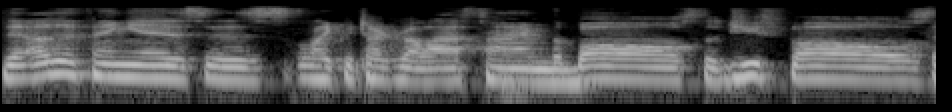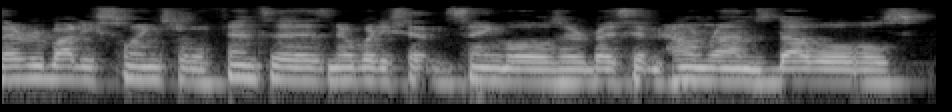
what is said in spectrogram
The other thing is, is like we talked about last time, the balls, the juice balls, everybody swings for the fences. Nobody's hitting singles. Everybody's hitting home runs, doubles.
